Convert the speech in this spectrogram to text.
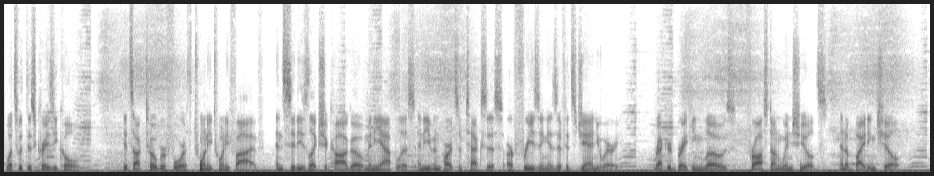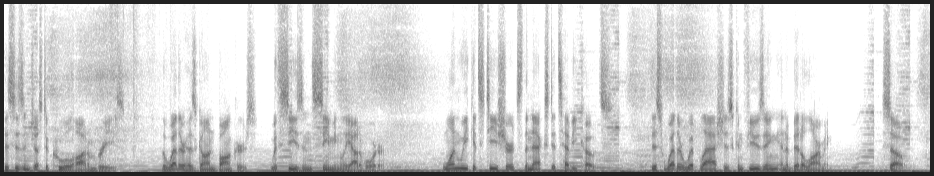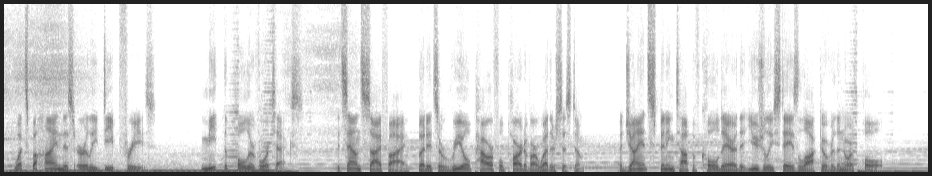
What's with this crazy cold? It's October 4th, 2025, and cities like Chicago, Minneapolis, and even parts of Texas are freezing as if it's January. Record-breaking lows, frost on windshields, and a biting chill. This isn't just a cool autumn breeze. The weather has gone bonkers, with seasons seemingly out of order. One week it's t-shirts, the next it's heavy coats. This weather whiplash is confusing and a bit alarming. So, what's behind this early deep freeze? Meet the polar vortex. It sounds sci-fi, but it's a real powerful part of our weather system. A giant spinning top of cold air that usually stays locked over the North Pole.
